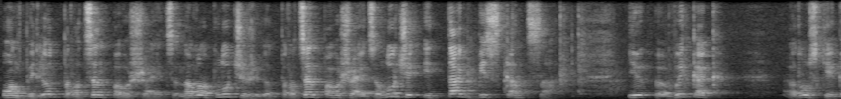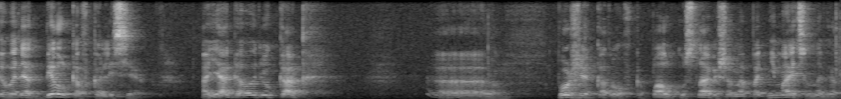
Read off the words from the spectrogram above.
Он берет, процент повышается. Народ лучше живет, процент повышается лучше и так без конца. И вы, как русские говорят, белка в колесе, а я говорю, как э, Божья коровка. Палку ставишь, она поднимается наверх.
